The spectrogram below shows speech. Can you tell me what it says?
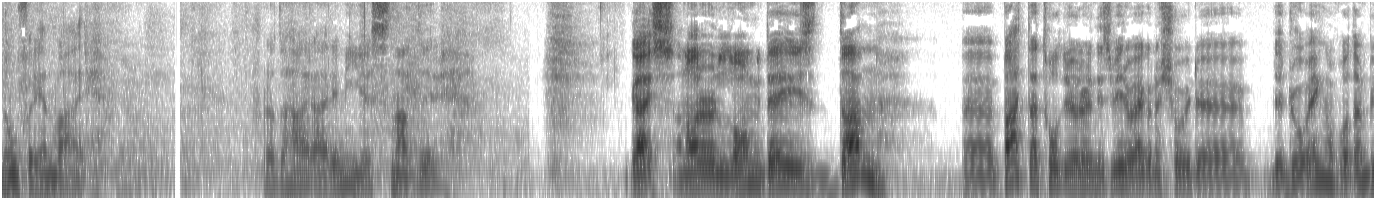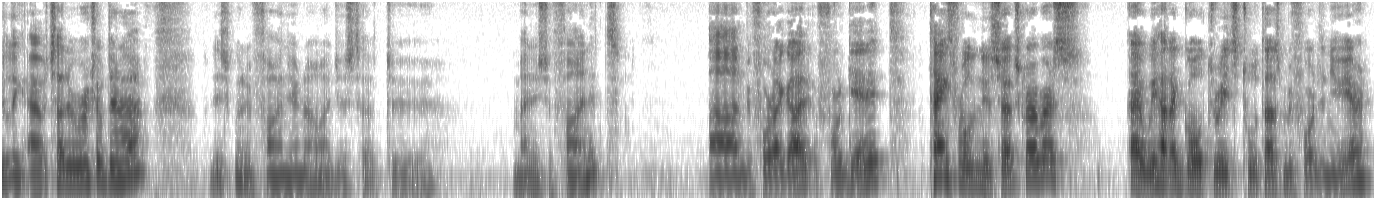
Noe for enhver. For her er det mye snadder. Guys, another long day is done. Uh, but I told you earlier in this video, I'm gonna show you the, the drawing of what I'm building outside the workshop there now. This is gonna find here now. I just have to manage to find it. And before I got it, forget it, thanks for all the new subscribers. Uh, we had a goal to reach 2000 before the new year.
